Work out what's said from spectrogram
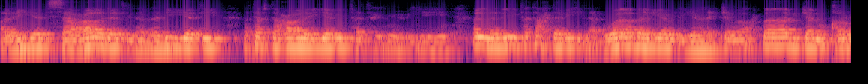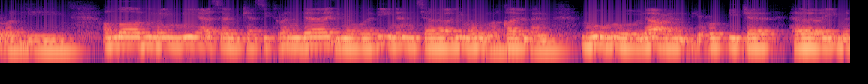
علي بالسعادة الأبدية وتفتح علي بالفتح المبين الذي فتحت به الأبواب لأوليائك وأحبابك المقربين. اللهم إني أسألك سترا دائما ودينا سالما وقلبا مولعا بحبك هائما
